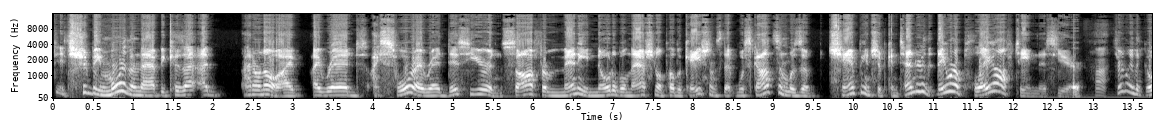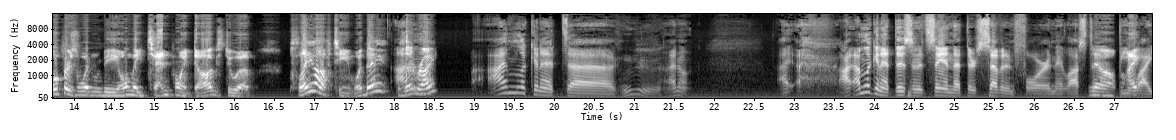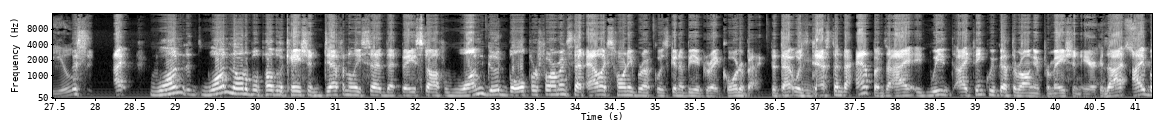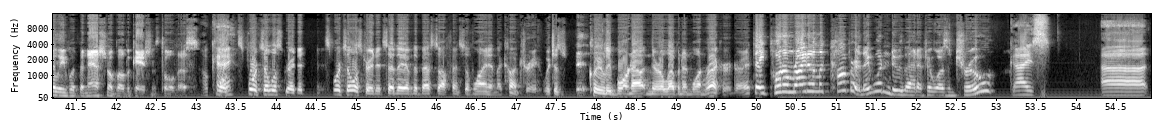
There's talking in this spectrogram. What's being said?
it should be more than that because I, I, I don't know. I, I read, I swore I read this year and saw from many notable national publications that Wisconsin was a championship contender. That they were a playoff team this year. Huh. Certainly, the Gophers wouldn't be only ten point dogs to a playoff team, would they? Is I'm, that right? I'm looking at. Uh, I don't. I, I am looking at this and it's saying that they're seven and four and they lost to no, BYU. I, listen, I, one one notable publication definitely said that based off one good bowl performance, that Alex Hornibrook was going to be a great quarterback. That that was mm. destined to happen. I we I think we've got the wrong information here because I, I believe what the national publications told us. Okay. Well, Sports Illustrated Sports Illustrated said they have the best offensive line in the country, which is clearly borne out in their 11 and one record. Right? They put them right on the cover. They wouldn't do that if it wasn't true. Guys, uh,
